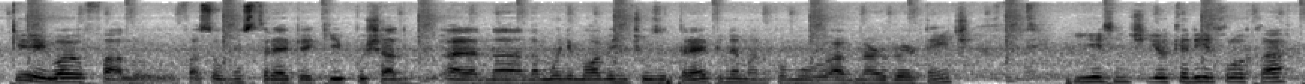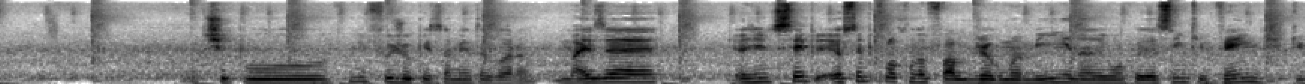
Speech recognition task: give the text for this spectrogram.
Porque igual eu falo, eu faço alguns trap aqui, puxado ah, na, na a gente usa o trap, né, mano, como a maior vertente. E a gente, eu queria colocar Tipo, me fugiu o pensamento agora, mas é a gente sempre, eu sempre coloco quando eu falo de alguma mina, alguma coisa assim que vende, que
